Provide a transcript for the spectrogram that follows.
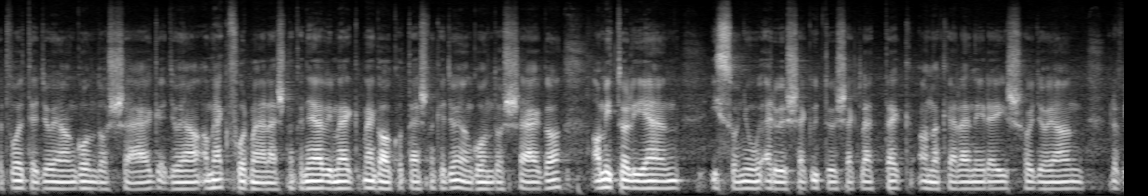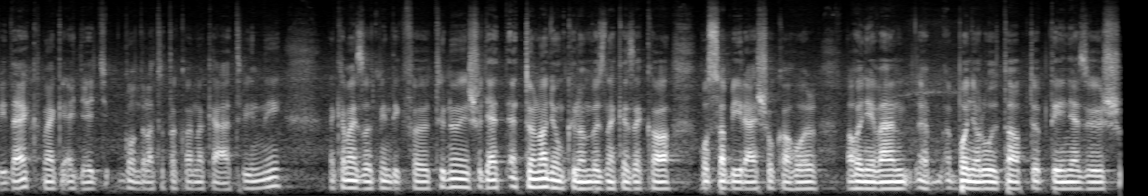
Tehát volt egy olyan gondosság, egy olyan, a megformálásnak, a nyelvi meg, megalkotásnak egy olyan gondossága, amitől ilyen iszonyú erősek, ütősek lettek, annak ellenére is, hogy olyan rövidek, meg egy-egy gondolatot akarnak átvinni. Nekem ez volt mindig föltűnő, és hogy ettől nagyon különböznek ezek a hosszabb írások, ahol, ahol nyilván bonyolultabb, több tényezős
